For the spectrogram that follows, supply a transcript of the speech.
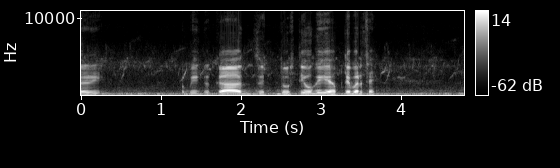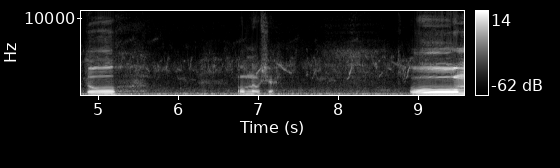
सर अभी का दोस्ती हो गई है हफ्ते भर से। तो ओम नमः शिवाय। ओम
